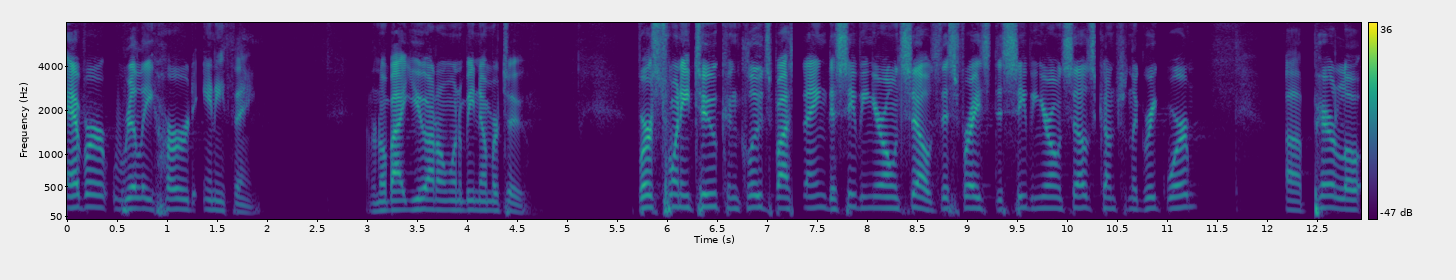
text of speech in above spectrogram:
ever really heard anything. I don't know about you, I don't want to be number two. Verse 22 concludes by saying, deceiving your own selves. This phrase, deceiving your own selves, comes from the Greek word uh, paralo.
